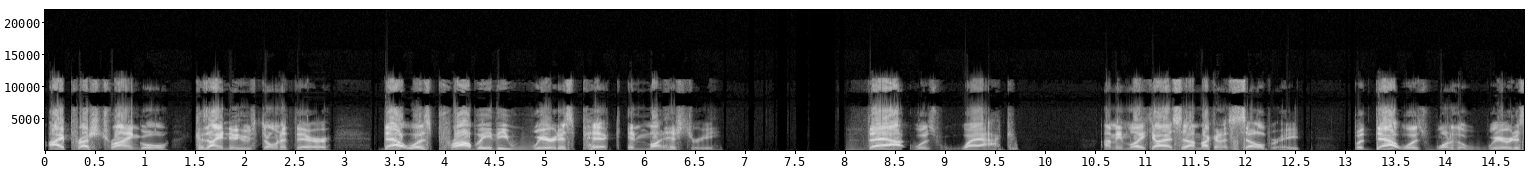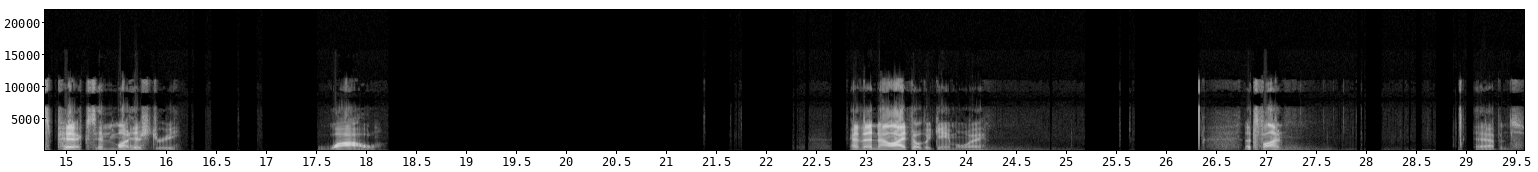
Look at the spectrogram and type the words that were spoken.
I pressed triangle because I knew he was throwing it there. That was probably the weirdest pick in MUT history. That was whack. I mean, like I said, I'm not going to celebrate. But that was one of the weirdest picks in MUT history. Wow. And then now I throw the game away. That's fine. It happens.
